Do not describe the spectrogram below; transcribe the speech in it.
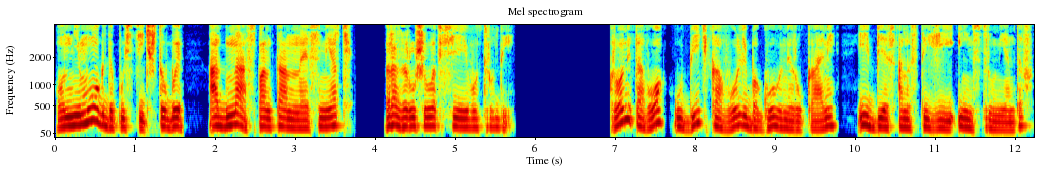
Он не мог допустить, чтобы одна спонтанная смерть разрушила все его труды. Кроме того, убить кого-либо голыми руками и без анестезии и инструментов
